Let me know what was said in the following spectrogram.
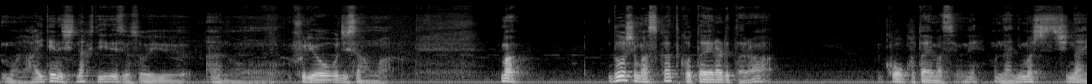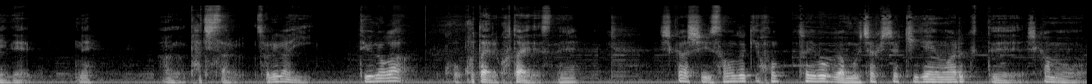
もう相手にしなくていいですよそういうあの不良おじさんは。まあどうしますか？って答えられたらこう答えますよね。何もしないでねあの立ち去る。それがいいっていうのがこう答える答えですね。しかしその時本当に僕がむちゃくちゃ機嫌悪くてしかも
